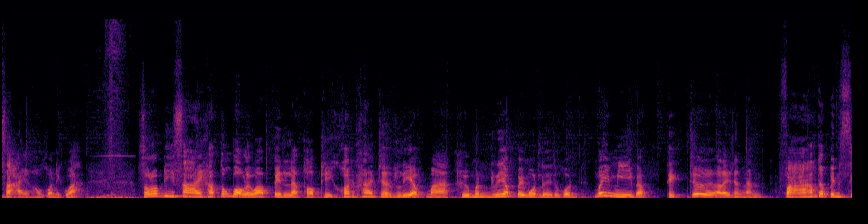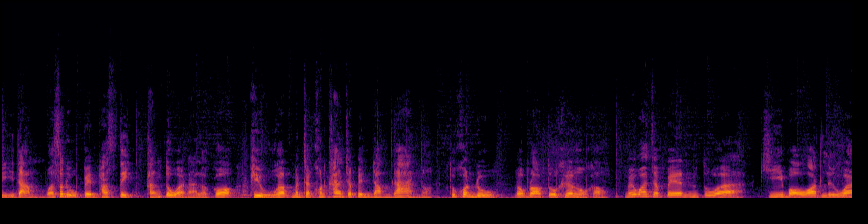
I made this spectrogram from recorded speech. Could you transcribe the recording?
ไซน์ของเขาก่อนดีกว่าสำหรับดีไซน์ครับต้องบอกเลยว่าเป็นแล็ปท็อปที่ค่อนข้างจะเรียบมาก คือมันเรียบไปหมดเลยทุกคน ไม่มีแบบเท็กเจอร์อะไรทั้งนั้น ฝาครับจะเป็นสีดำวัสดุเป็นพลาสติกทั้งตัวนะ แล้วก็ผิวครับมันจะค่อนข้างจะเป็นดำด้านเนาะทุกคนดูรอบๆตัวเครื่องของเขา ไม่ว่าจะเป็นตัวคีย์บอร์ดหรือว่า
